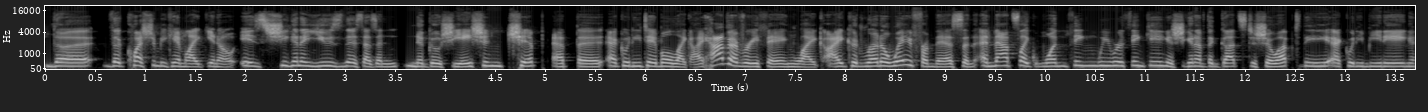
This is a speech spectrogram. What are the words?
the the question became like, you know, is she gonna use this as a negotiation chip at the equity table? Like, I have every everything like i could run away from this. And and that's like one thing we were thinking is she going to have the guts to show up to the equity meeting?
